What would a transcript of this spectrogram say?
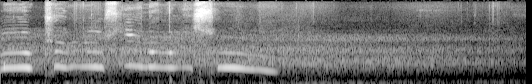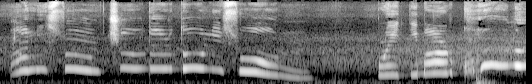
Marquinhos yine Alisson. Alisson çıldırdı Alisson. Bradley Barcola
